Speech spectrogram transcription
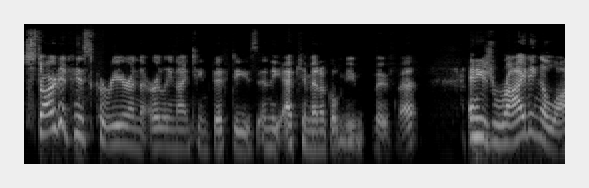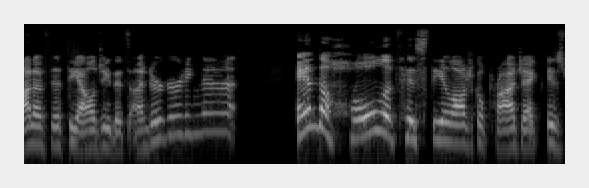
started his career in the early 1950s in the ecumenical mu- movement. And he's writing a lot of the theology that's undergirding that. And the whole of his theological project is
